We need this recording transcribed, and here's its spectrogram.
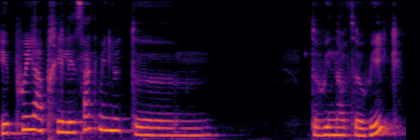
Et puis après les cinq minutes de, de win of the week,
